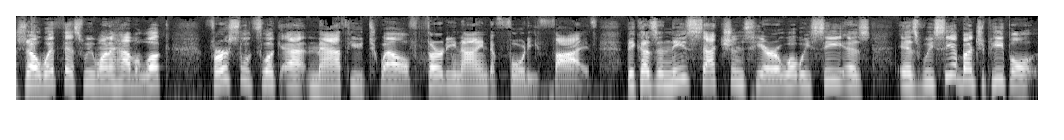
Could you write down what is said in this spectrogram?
So, with this, we want to have a look. First, let's look at Matthew 12, 39 to 45. Because in these sections here, what we see is, is we see a bunch of people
